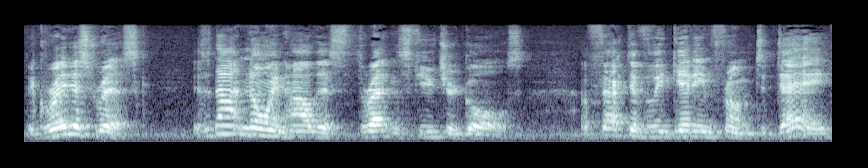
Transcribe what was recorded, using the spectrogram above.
The greatest risk is not knowing how this threatens future goals, effectively getting from today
